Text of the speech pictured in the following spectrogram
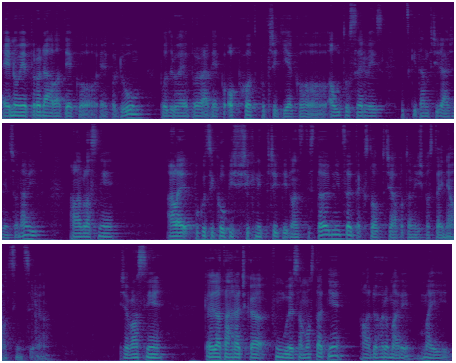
a jednou je prodávat jako, jako dům, po druhé je prodávat jako obchod, po třetí jako autoservis, vždycky tam přidáš něco navíc, ale vlastně ale pokud si koupíš všechny tři tyhle ty stavebnice, tak z toho třeba potom víš postavit nemocnici. Jo? Že vlastně každá ta hračka funguje samostatně, ale dohromady mají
